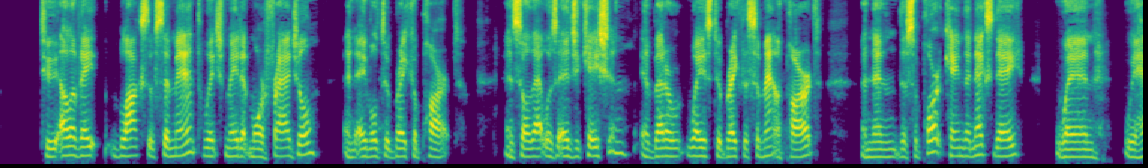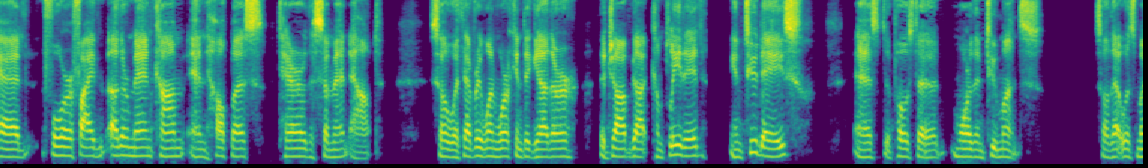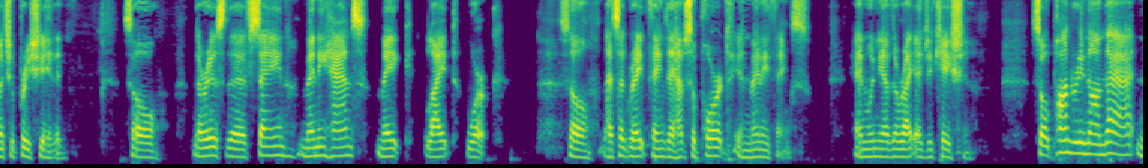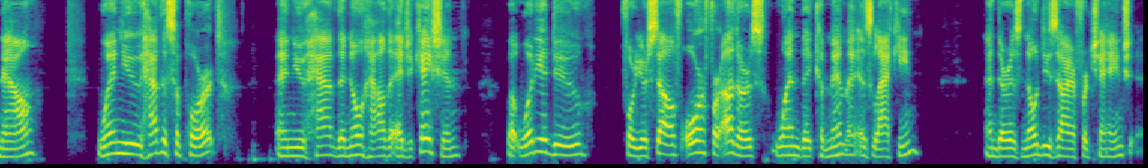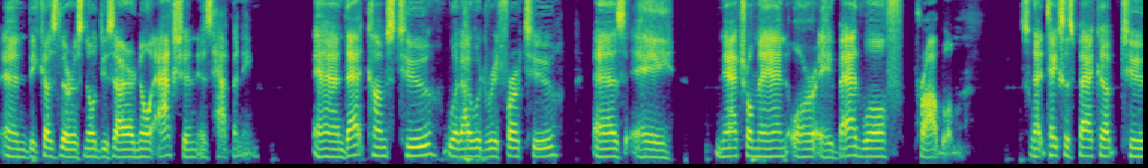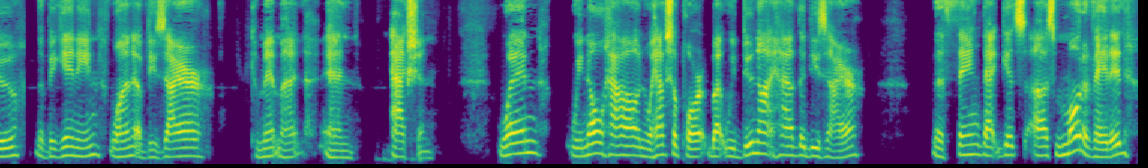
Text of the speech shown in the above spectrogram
to elevate blocks of cement, which made it more fragile and able to break apart. And so that was education and better ways to break the cement apart. And then the support came the next day when we had four or five other men come and help us tear the cement out. So, with everyone working together, the job got completed in two days as opposed to more than two months. So that was much appreciated. So there is the saying, many hands make light work. So that's a great thing to have support in many things. And when you have the right education. So pondering on that now, when you have the support and you have the know how, the education, but what do you do for yourself or for others when the commitment is lacking and there is no desire for change. And because there is no desire, no action is happening. And that comes to what I would refer to as a natural man or a bad wolf problem. So that takes us back up to the beginning one of desire, commitment, and action. When we know how and we have support, but we do not have the desire, the thing that gets us motivated,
